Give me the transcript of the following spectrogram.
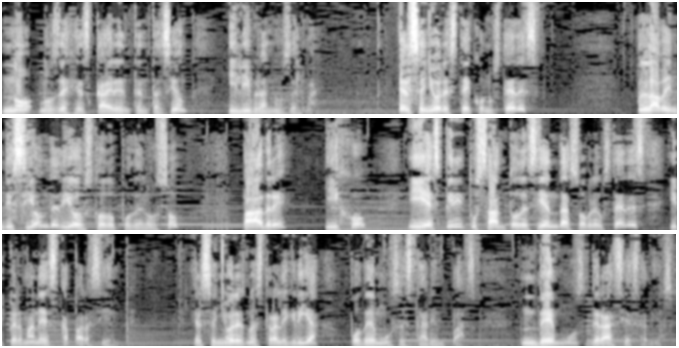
No nos dejes caer en tentación y líbranos del mal. El Señor esté con ustedes. La bendición de Dios Todopoderoso, Padre, Hijo y Espíritu Santo descienda sobre ustedes y permanezca para siempre. El Señor es nuestra alegría, podemos estar en paz. Demos gracias a Dios.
